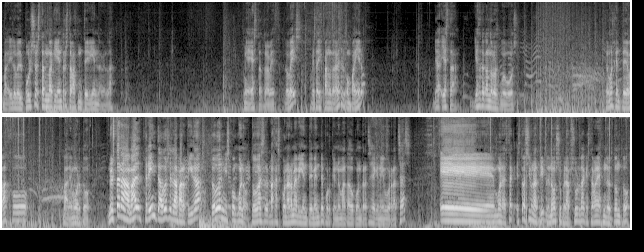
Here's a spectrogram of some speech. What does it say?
Vale, y lo del pulso estando aquí dentro está bastante bien, la verdad. Mira, ya está, otra vez. ¿Lo veis? ¿Me está disparando otra vez el compañero? Ya, ya está. Ya está tocando los huevos. Tenemos gente debajo. Vale, muerto. No está nada mal, 32 en la partida Todos mis... Bueno, todas bajas con arma, evidentemente Porque no he matado con rachas, ya que no hay borrachas Eh, bueno, esto ha sido una triple, ¿no? Súper absurda, que estaban haciendo el tonto.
